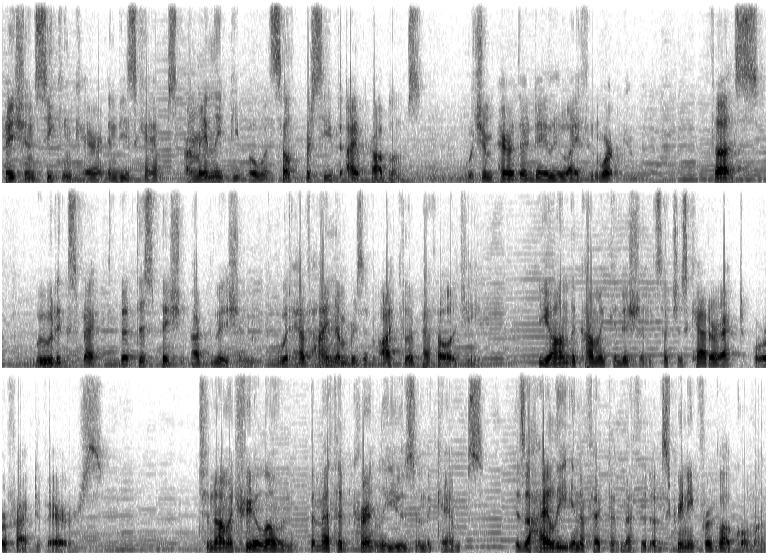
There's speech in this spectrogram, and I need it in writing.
Patients seeking care in these camps are mainly people with self-perceived eye problems, which impair their daily life and work. Thus, we would expect that this patient population would have high numbers of ocular pathology beyond the common conditions such as cataract or refractive errors. Tonometry alone, the method currently used in the camps, is a highly ineffective method of screening for glaucoma,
